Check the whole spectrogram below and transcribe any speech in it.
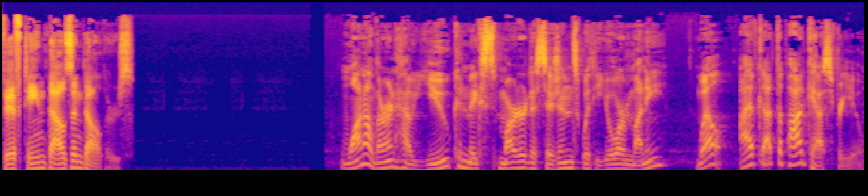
$15,000. Want to learn how you can make smarter decisions with your money? Well, I've got the podcast for you.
